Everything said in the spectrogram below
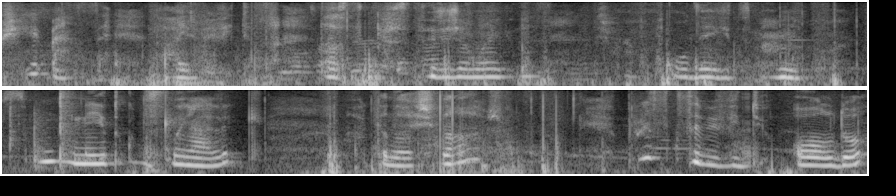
Şöyle bir videoda nasıl göstereceğim arkadaşlar. Şimdi odaya gitmem lazım. Yine yatak odasına geldik. Arkadaşlar burası kısa bir video oldu.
